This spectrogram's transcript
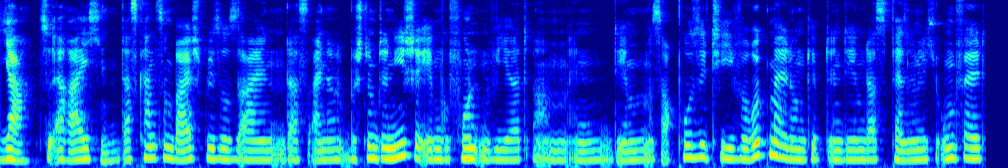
ja, zu erreichen. Das kann zum Beispiel so sein, dass eine bestimmte Nische eben gefunden wird, ähm, in dem es auch positive Rückmeldungen gibt, in dem das persönliche Umfeld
